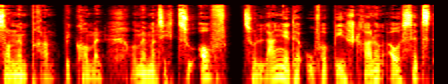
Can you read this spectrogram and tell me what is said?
Sonnenbrand bekommen. Und wenn man sich zu oft, zu lange der UVB-Strahlung aussetzt,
